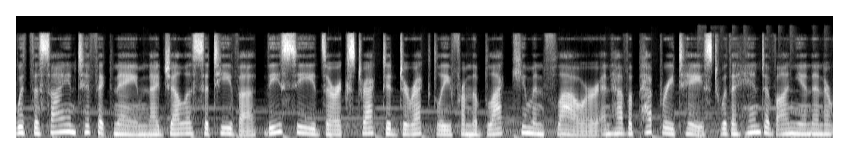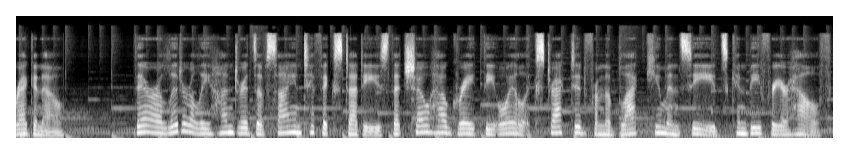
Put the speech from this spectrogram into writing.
With the scientific name Nigella sativa, these seeds are extracted directly from the black cumin flower and have a peppery taste with a hint of onion and oregano. There are literally hundreds of scientific studies that show how great the oil extracted from the black cumin seeds can be for your health.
